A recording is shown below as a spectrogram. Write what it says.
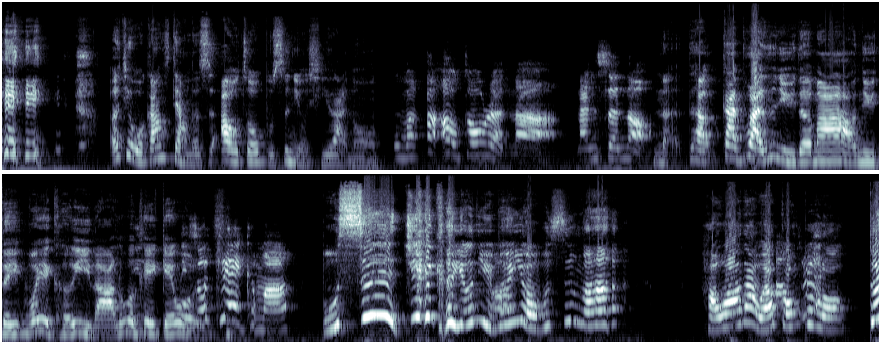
对，而且我刚讲的是澳洲，不是纽西兰哦。我们看澳洲人呐、啊，男生哦。那他干不然是女的吗？好，女的我也可以啦。如果可以给我，你说 Jack 吗？不是，Jack 有女朋友不是吗？好啊，那我要公布喽。对，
